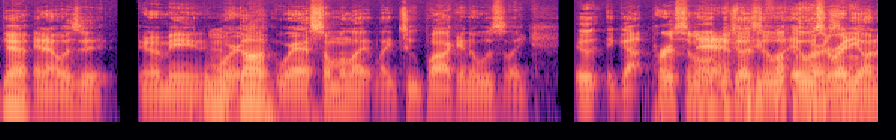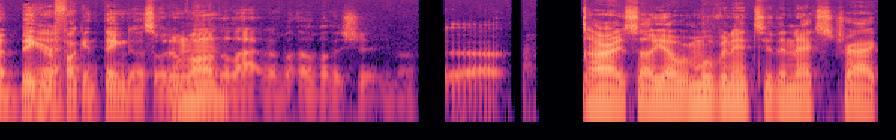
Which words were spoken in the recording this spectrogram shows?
yeah. and that was it. You know what I mean? Where- on. Whereas someone like like Tupac, and it was like it, it got personal Yeah, because it, pretty wa- fucking it was already on a bigger Yeah. fucking thing though, so it involved Mhm. a lot of, of other shit. You know? All right, so yeah, we're moving into the next track,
